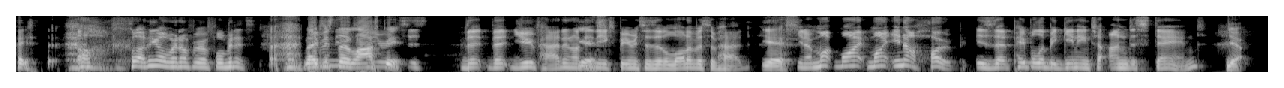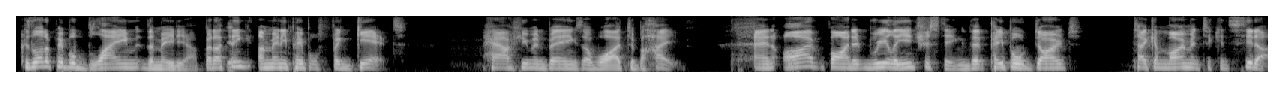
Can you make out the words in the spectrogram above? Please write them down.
mate. Oh, I think I went on for about four minutes. No, Given just the last bit. That, that you've had, and I think the experiences that a lot of us have had. Yes. You know, my, my, my inner hope is that people are beginning to understand. Yeah. Because a lot of people blame the media, but I Yeah. think uh, many people forget how human beings are wired to behave. And I find it really interesting that people don't take a moment to consider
